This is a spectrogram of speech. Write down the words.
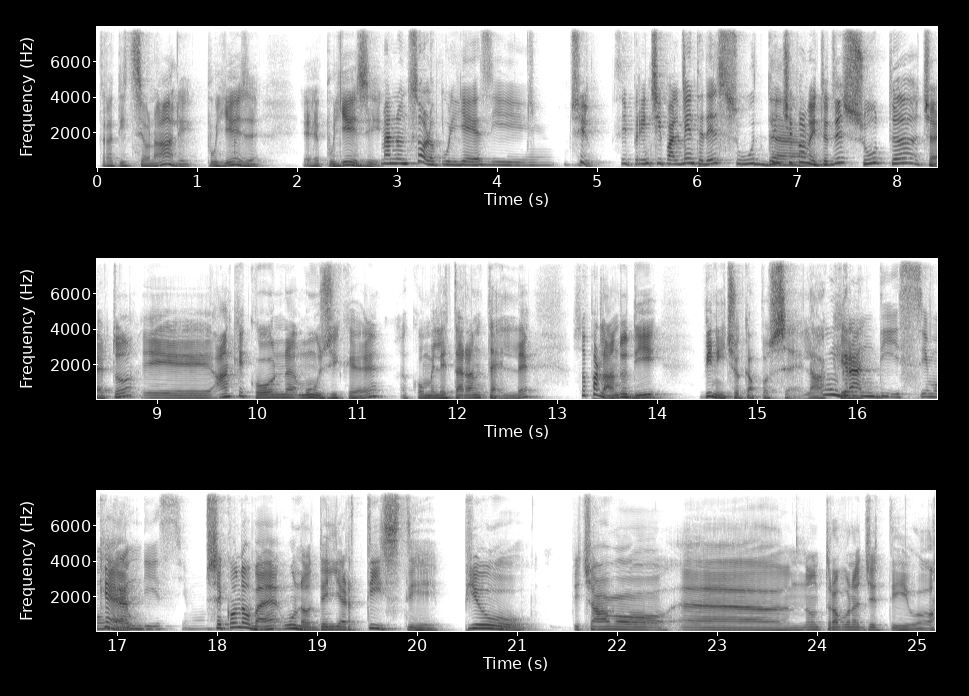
tradizionali pugliese, eh, pugliesi. Ma non solo pugliesi. Sì. Sì, principalmente del sud. Principalmente del sud, certo, e anche con musiche come le tarantelle. Sto parlando di Vinicio Capossela. Un che, grandissimo, che un grandissimo. È, secondo me uno degli artisti più, diciamo, eh, non trovo un aggettivo.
